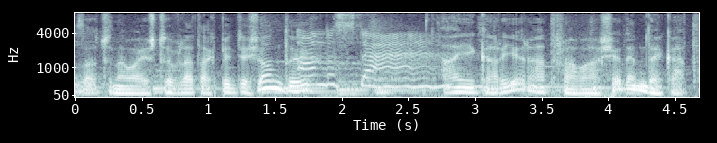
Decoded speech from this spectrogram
Zaczynała jeszcze w latach 50., understand. a jej kariera trwała 7 dekad.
